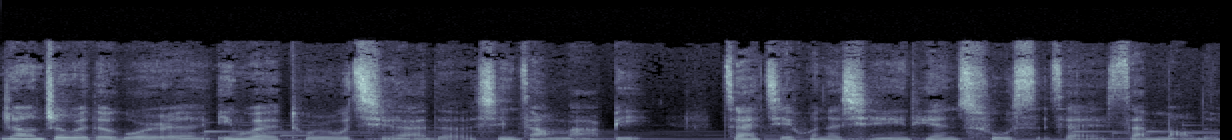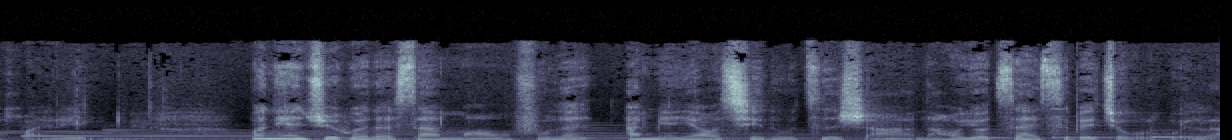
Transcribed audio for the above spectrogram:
让这位德国人因为突如其来的心脏麻痹，在结婚的前一天猝死在三毛的怀里。万念俱灰的三毛服了安眠药，企图自杀，然后又再次被救了回来。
